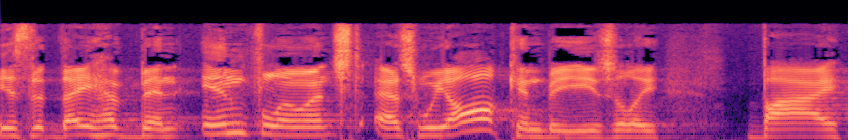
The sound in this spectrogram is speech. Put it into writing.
is that they have been influenced, as we all can be easily, by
